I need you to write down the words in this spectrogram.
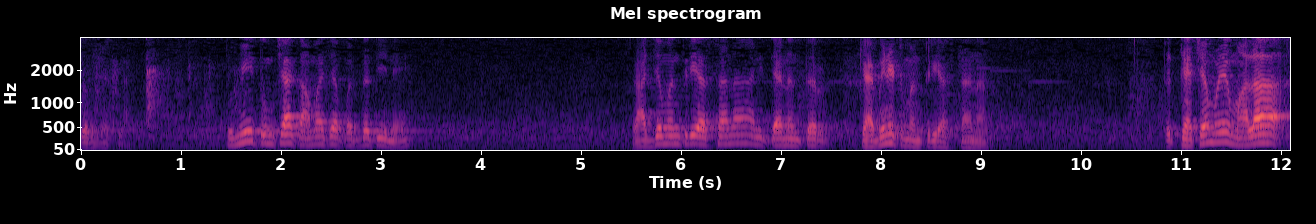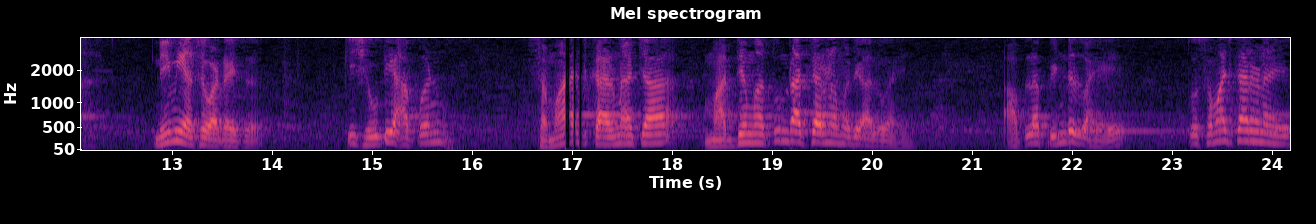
करू शकला. तुम्ही तुमच्या कामाच्या पद्धतीने राज्यमंत्री असताना आणि त्यानंतर कॅबिनेट मंत्री असताना तर त्याच्यामुळे मला नेहमी असं वाटायचं की शेवटी आपण समाजकारणाच्या माध्यमातून राजकारणामध्ये आलो आहे. आपला पिंड जो आहे. तो समाजकारण आहे.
